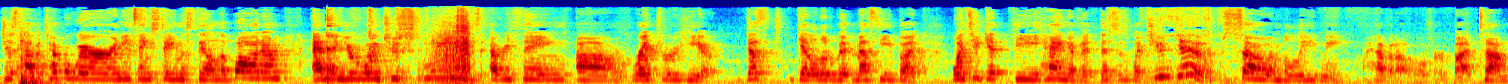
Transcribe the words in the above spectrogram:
just have a Tupperware or anything stainless steel on the bottom, and then you're going to squeeze everything um, right through here does get a little bit messy, but once you get the hang of it, this is what you do. So, and believe me, I have it all over. But um,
